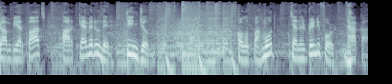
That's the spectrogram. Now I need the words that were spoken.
গাম্বিয়ার পাঁচ আর ক্যামেরুনের তিনজন। Kanak Mahmud, channel twenty Dhaka.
